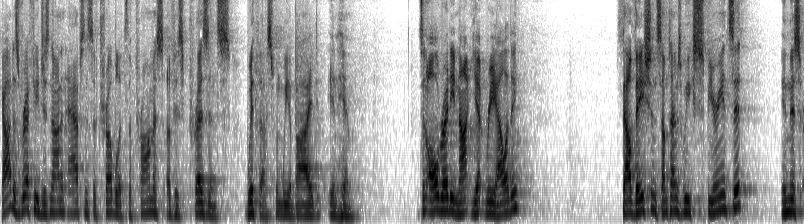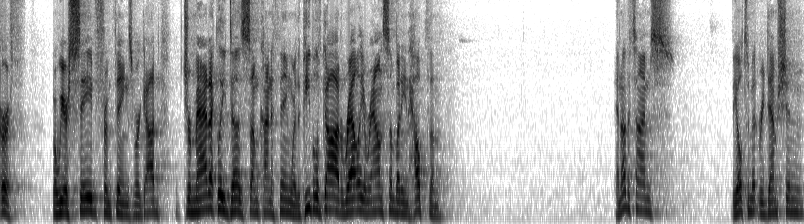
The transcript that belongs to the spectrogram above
God's refuge is not an absence of trouble, it's the promise of his presence with us when we abide in him. It's an already not yet reality. Salvation, sometimes we experience it in this earth, where we are saved from things, where God dramatically does some kind of thing, where the people of God rally around somebody and help them. And other times, the ultimate redemption,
